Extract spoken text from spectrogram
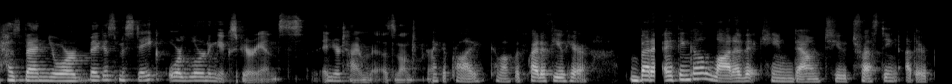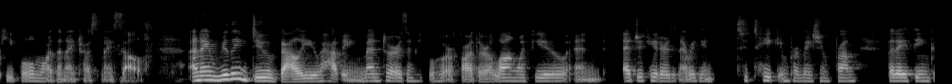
has been your biggest mistake or learning experience in your time as an entrepreneur? I could probably come up with quite a few here. But I think a lot of it came down to trusting other people more than I trust myself. And I really do value having mentors and people who are farther along with you and educators and everything to take information from. But I think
